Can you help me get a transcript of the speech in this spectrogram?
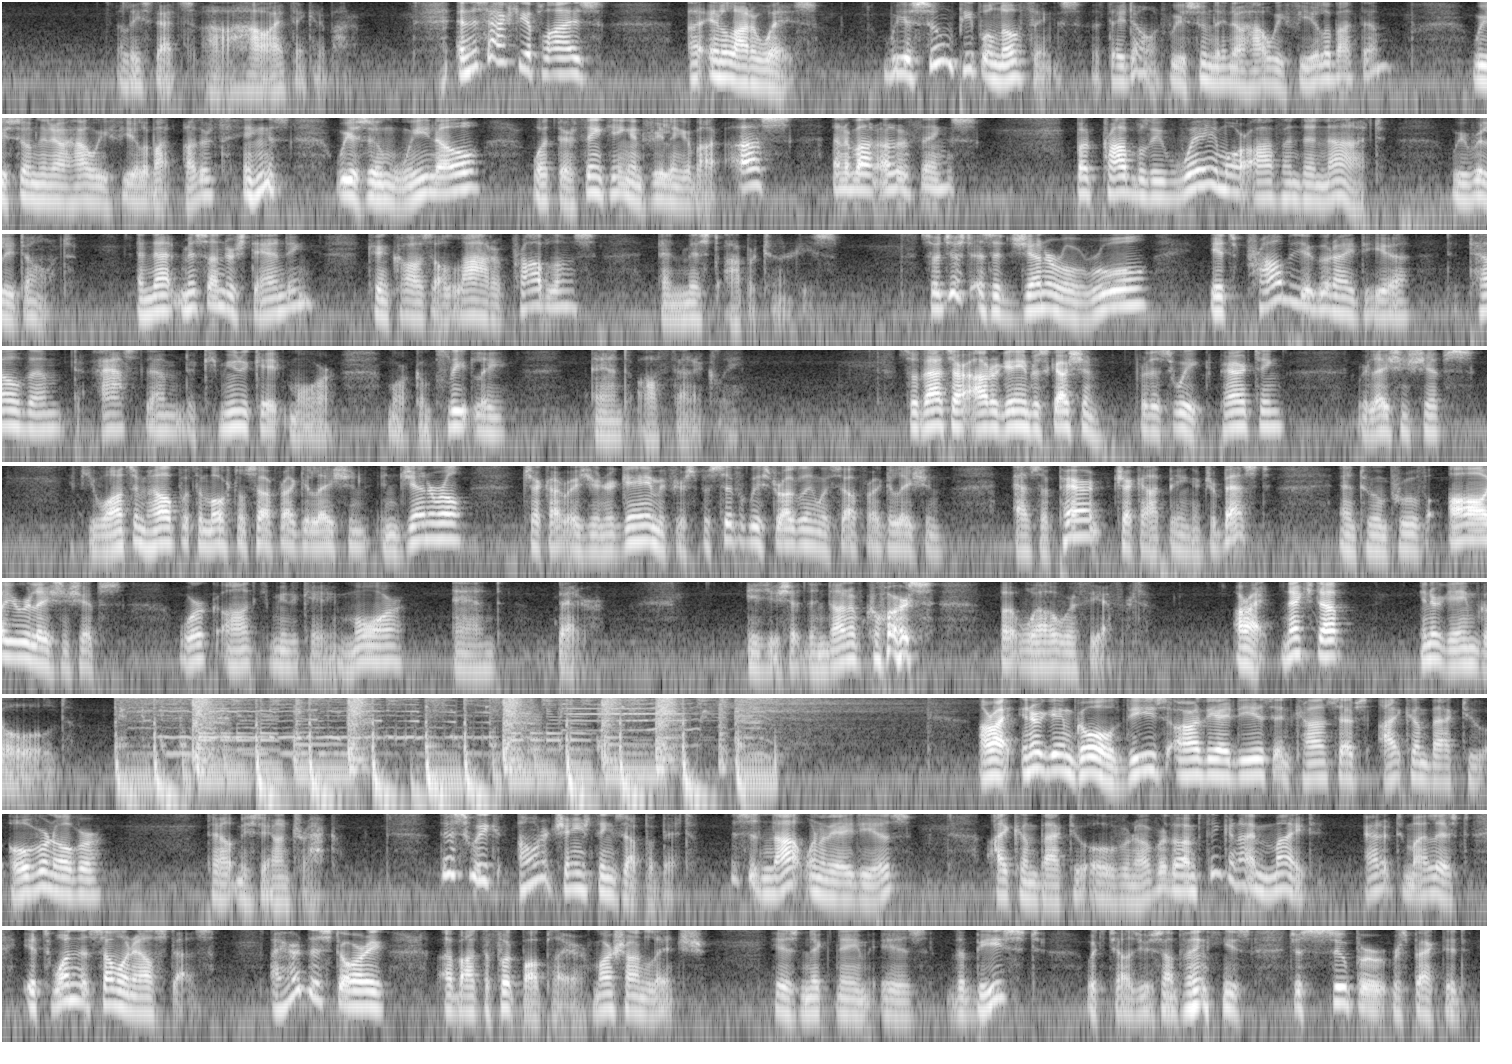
At least that's uh, how I'm thinking about it. And this actually applies uh, in a lot of ways. We assume people know things that they don't. We assume they know how we feel about them. We assume they know how we feel about other things. We assume we know what they're thinking and feeling about us and about other things. But probably way more often than not, we really don't. And that misunderstanding can cause a lot of problems and missed opportunities. So, just as a general rule, it's probably a good idea tell them, to ask them to communicate more, more completely and authentically. So, that's our outer game discussion for this week parenting, relationships. If you want some help with emotional self regulation in general, check out Raise Your Inner Game. If you're specifically struggling with self regulation as a parent, check out Being at Your Best. And to improve all your relationships, work on communicating more and better. Easier said than done, of course, but well worth the effort. All right, next up, Inner Game Gold. All right, Inner Game Gold. These are the ideas and concepts I come back to over and over to help me stay on track. This week, I want to change things up a bit. This is not one of the ideas I come back to over and over, though I'm thinking I might add it to my list. It's one that someone else does. I heard this story about the football player, Marshawn Lynch. His nickname is The Beast, which tells you something. He's just super respected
